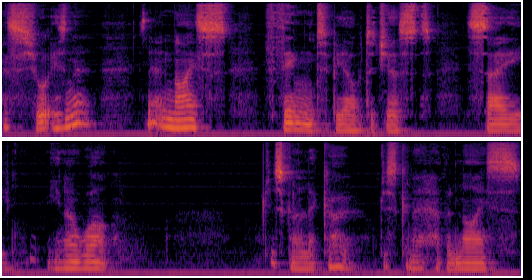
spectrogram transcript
That's sure, isn't it? Isn't it a nice thing to be able to just say, you know what? I'm just going to let go. I'm just going to have a nice,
